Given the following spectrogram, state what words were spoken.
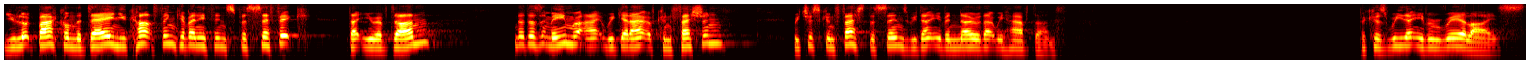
you look back on the day and you can't think of anything specific that you have done. That doesn't mean we get out of confession. We just confess the sins we don't even know that we have done. Because we don't even realize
